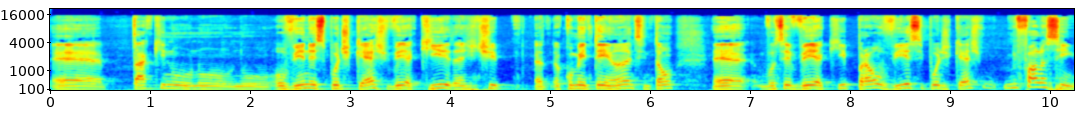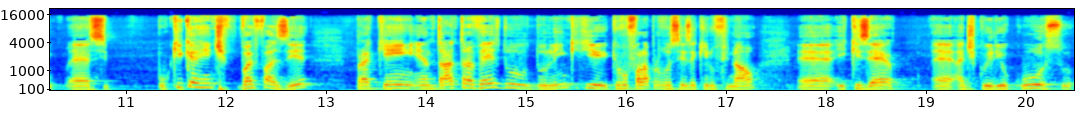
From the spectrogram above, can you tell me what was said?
é, tá aqui no, no, no, ouvindo esse podcast, veio aqui, a gente eu comentei antes, então é, você veio aqui para ouvir esse podcast, me fala assim, é, se, o que, que a gente vai fazer para quem entrar através do, do link que, que eu vou falar para vocês aqui no final é, e quiser é, adquirir o curso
